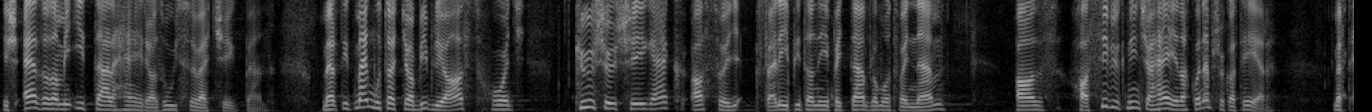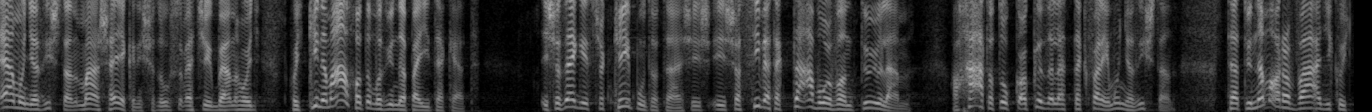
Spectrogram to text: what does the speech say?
És ez az, ami itt áll helyre az új szövetségben. Mert itt megmutatja a Biblia azt, hogy külsőségek, az, hogy felépít a nép egy templomot, vagy nem, az, ha a szívük nincs a helyén, akkor nem sokat ér. Mert elmondja az Isten más helyeken is az Ószövetségben, hogy, hogy ki nem állhatom az ünnepeiteket. És az egész csak képmutatás, és, és a szívetek távol van tőlem. A hátatokkal közeledtek felé, mondja az Isten. Tehát ő nem arra vágyik, hogy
